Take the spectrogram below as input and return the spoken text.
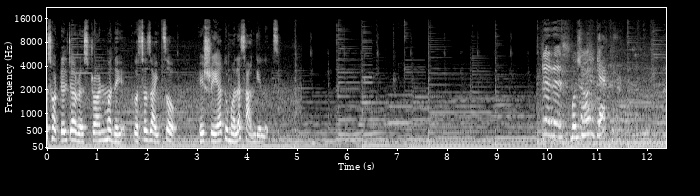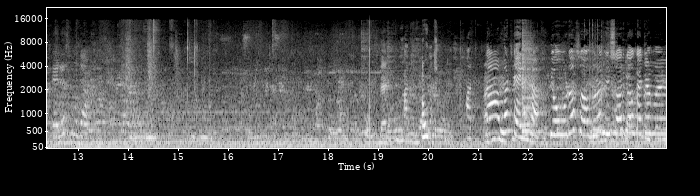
मॅग्नस हॉटेलच्या रेस्टॉरंटमध्ये कसं जायचं हे श्रेया तुम्हाला सांगेलच. आता आपण टेरेस एवढं सगळं निसर्ग त्याच्यामुळे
